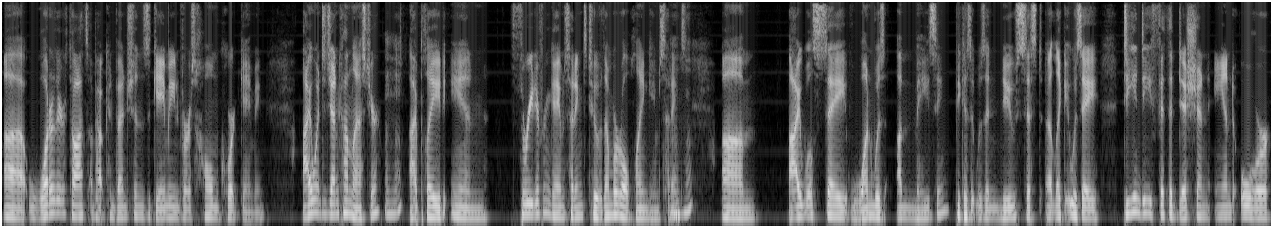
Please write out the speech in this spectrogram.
Uh, what are their thoughts about conventions, gaming versus home court gaming? I went to Gen Con last year. Mhm. I played in three different game settings. Two of them were role playing game settings. Um, I will say one was amazing because it was a new system, uh, like it was a D and D fifth edition and or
